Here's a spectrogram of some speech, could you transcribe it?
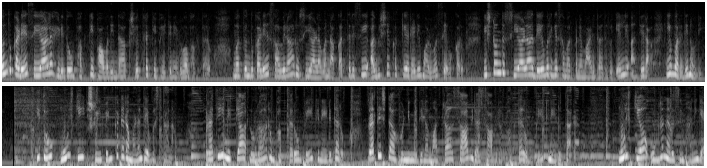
ಒಂದು ಕಡೆ ಸಿಯಾಳ ಹಿಡಿದು ಭಕ್ತಿ ಭಾವದಿಂದ ಕ್ಷೇತ್ರಕ್ಕೆ ಭೇಟಿ ನೀಡುವ ಭಕ್ತರು, ಮತ್ತೊಂದು ಕಡೆ ಸಾವಿರಾರು ಸಿಯಾಳವನ್ನು ಕತ್ತರಿಸಿ ಅಭಿಷೇಕಕ್ಕೆ ರೆಡಿ ಮಾಡುವ ಸೇವಕರು. ಇಷ್ಟೊಂದು ಸಿಯಾಳ ದೇವರಿಗೆ ಸಮರ್ಪಣೆ ಮಾಡಿದಾದರೂ ಎಲ್ಲಿ ಅಂತೀರಾ? ಈ ವರದಿ ನೋಡಿ. ಇದು ಮೂಲ್ಕಿ ಶ್ರೀ ವೆಂಕಟರಮಣ ದೇವಸ್ಥಾನ. ಪ್ರತಿನಿತ್ಯ ನೂರಾರು ಭಕ್ತರು ಭೇಟಿ ನೀಡಿದರು, ಪ್ರತಿಷ್ಠಾ ಹುಣ್ಣಿಮೆ ದಿನ ಮಾತ್ರ ಸಾವಿರ ಸಾವಿರ ಭಕ್ತರು ಭೇಟಿ ನೀಡುತ್ತಾರೆ. ಮೂಲ್ಕಿಯ ಉಗ್ರ ನರಸಿಂಹನಿಗೆ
